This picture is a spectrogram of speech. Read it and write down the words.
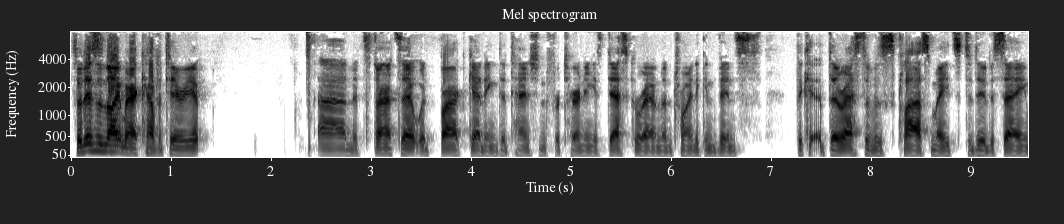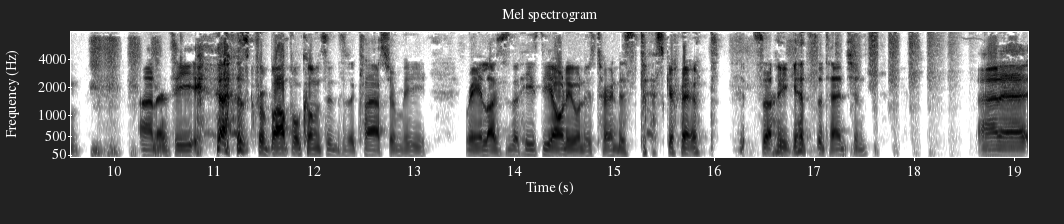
so this is Nightmare Cafeteria, and it starts out with Bart getting detention for turning his desk around and trying to convince the the rest of his classmates to do the same. and as he as Krabappel comes into the classroom, he realizes that he's the only one who's turned his desk around, so he gets detention. And uh,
